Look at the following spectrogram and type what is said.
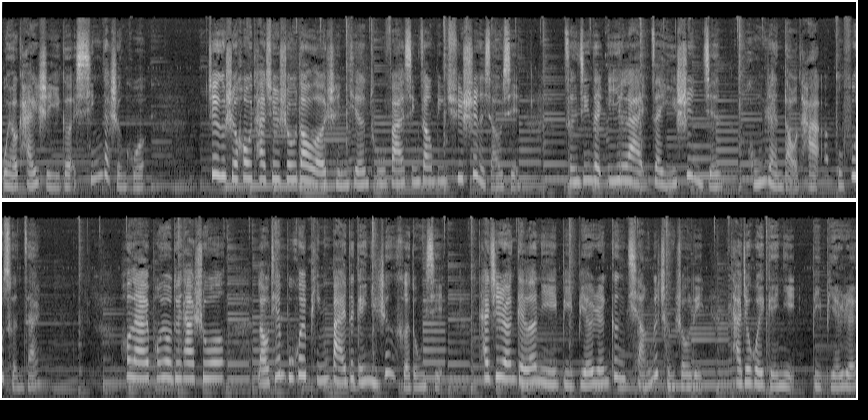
我要开始一个新的生活。这个时候，他却收到了陈天突发心脏病去世的消息，曾经的依赖在一瞬间轰然倒塌，不复存在。后来，朋友对他说：“老天不会平白的给你任何东西，他既然给了你比别人更强的承受力，他就会给你比别人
